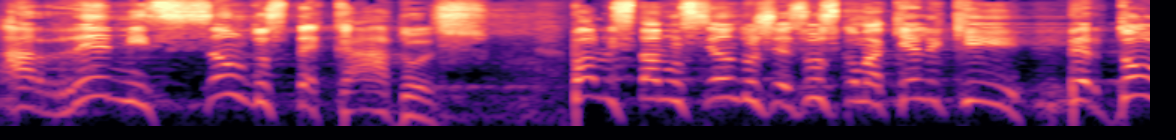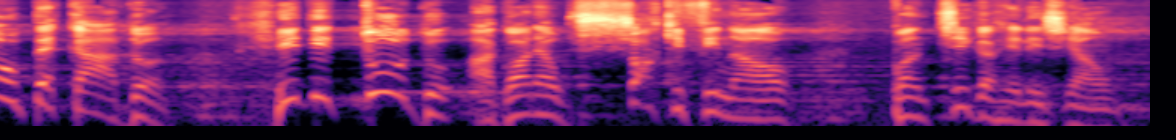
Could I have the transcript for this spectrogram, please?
a remissão dos pecados. Paulo está anunciando Jesus como aquele que perdoa o pecado. E de tudo, agora é o choque final com a antiga religião.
